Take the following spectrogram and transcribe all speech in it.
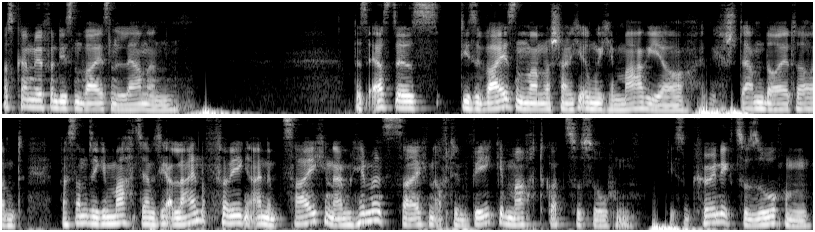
Was können wir von diesen Weisen lernen? Das erste ist, diese Weisen waren wahrscheinlich irgendwelche Magier, irgendwelche Sterndeuter. Und was haben sie gemacht? Sie haben sich allein wegen einem Zeichen, einem Himmelszeichen auf den Weg gemacht, Gott zu suchen. Diesen König zu suchen,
